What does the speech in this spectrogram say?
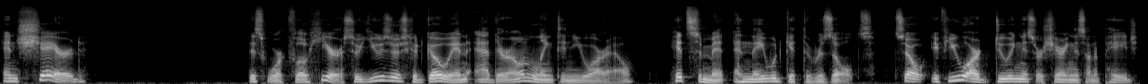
and shared this workflow here. So users could go in, add their own LinkedIn URL, hit submit, and they would get the results. So if you are doing this or sharing this on a page,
